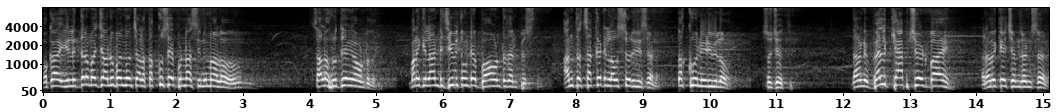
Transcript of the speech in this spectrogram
ఒక వీళ్ళిద్దరి మధ్య అనుబంధం చాలా తక్కువసేపు ఉన్న సినిమాలో చాలా హృదయంగా ఉంటుంది. మనకి ఇలాంటి జీవితం ఉంటే బాగుంటుంది అనిపిస్తుంది. అంత చక్కటి లవ్ స్టోరీ తీశాడు. తక్కువ నిడివిలో. సుజిత్. దానిని well captured by Ravi K Chandran sir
